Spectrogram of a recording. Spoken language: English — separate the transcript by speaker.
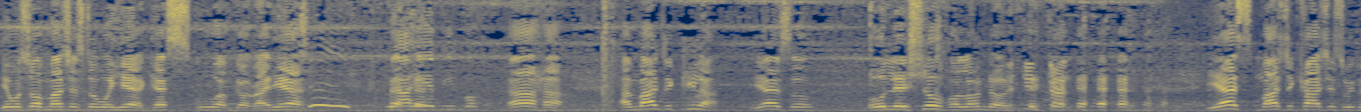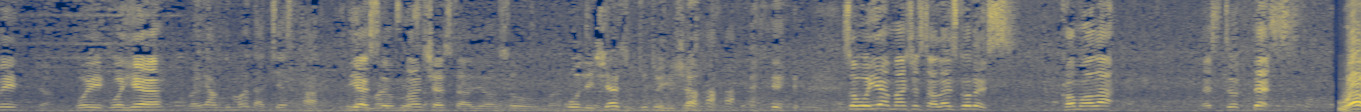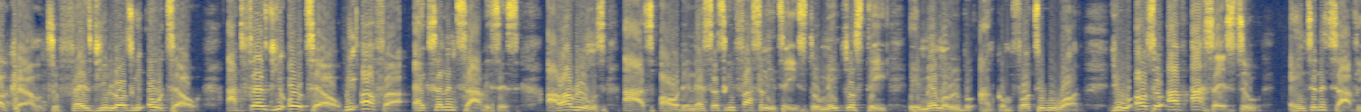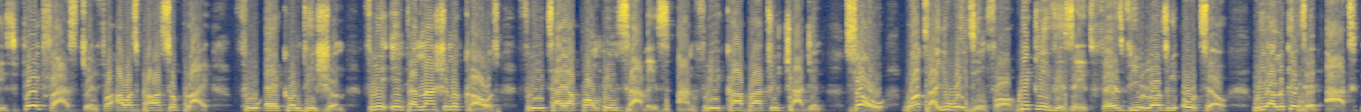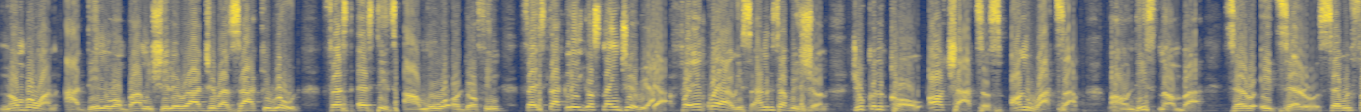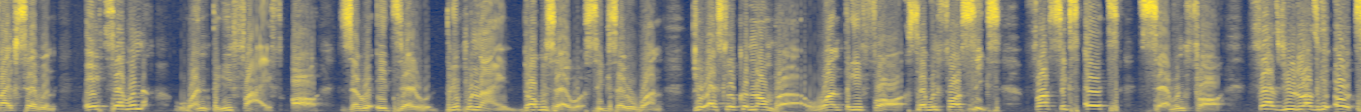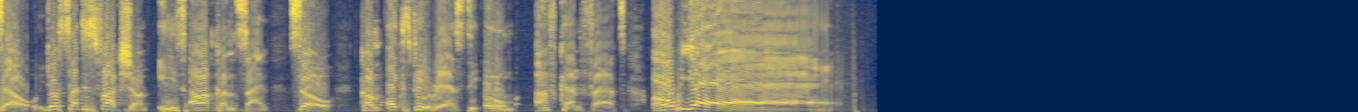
Speaker 1: Yo, what's up, Manchester? We're here. Guess who I've got right here?
Speaker 2: we are here, people.
Speaker 1: Uh-huh. I'm Magic Killer. Yeah, so only show for London. yes, Magic Cash is with me. Yeah. We, we're here.
Speaker 2: Well, I'm the man that chest pack.
Speaker 1: Yes, Manchester. Uh, Manchester. Yeah, so holy shit, So we're here, Manchester. Let's do this. Come on, up. let's do this.
Speaker 3: Welcome to First View Luxury Hotel. At First View Hotel, we offer excellent services. Our rooms has all the necessary facilities to make your stay a memorable and comfortable one. You will also have access to internet service, breakfast, 24 hours power supply, full air condition, free international calls, free tire pumping service, and free car battery charging. So, what are you waiting for? Quickly visit First View Luxury Hotel. We are located at number one Adeniran Bamishele Raji Razaki Road, First Estate, Amuwo Odofin, Festac, Lagos, Nigeria. For inquiries and reservation, you can call or chat us on WhatsApp on this number 080 757 87135 or 080 US local number 134-746-46874. First View Luxury Hotel, your satisfaction is our concern. So, come experience the home of comfort. Oh yeah!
